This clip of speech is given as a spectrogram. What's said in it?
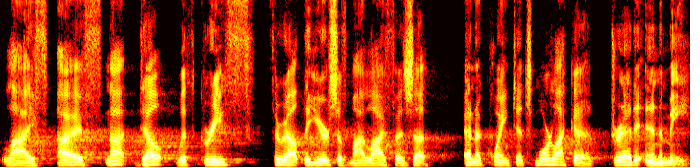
life. I've not dealt with grief throughout the years of my life as a, an acquaintance, more like a dread enemy.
